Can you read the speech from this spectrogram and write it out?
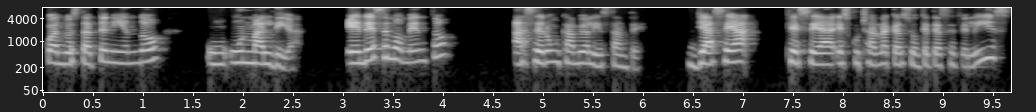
cuando está teniendo un, un mal día. En ese momento, hacer un cambio al instante, ya sea que sea escuchar una canción que te hace feliz,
